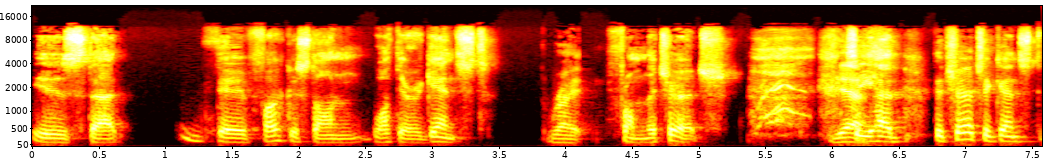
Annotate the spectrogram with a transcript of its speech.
is that they're focused on what they're against right. from the church. Yes. so you had the church against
